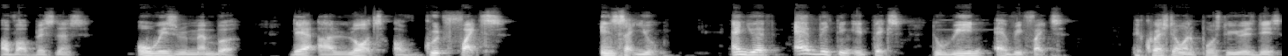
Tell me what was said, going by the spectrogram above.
of our business. Always remember, there are lots of good fights inside you, and you have everything it takes to win every fight. The question I want to pose to you is this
